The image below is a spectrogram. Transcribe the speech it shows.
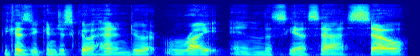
because you can just go ahead and do it right in the CSS. So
